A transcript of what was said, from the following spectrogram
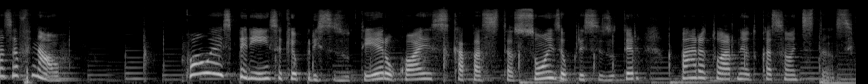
Mas afinal, qual é a experiência que eu preciso ter ou quais capacitações eu preciso ter para atuar na educação à distância?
